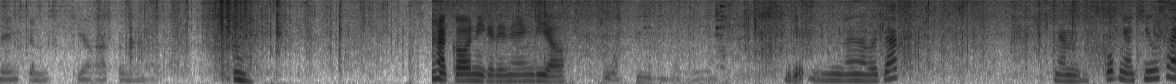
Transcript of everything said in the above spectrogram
เน้นกันเที่ยวฮักกันมาหากอนี่ก็ได้แนงเดียวปวดตีนเดี๋ยวนั่นน่ะบ่จักงานกบงานคิ้วใส่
